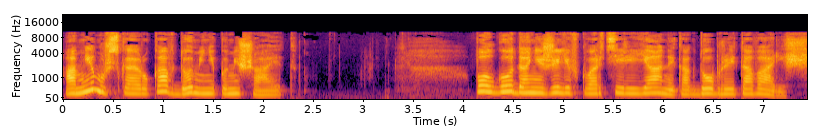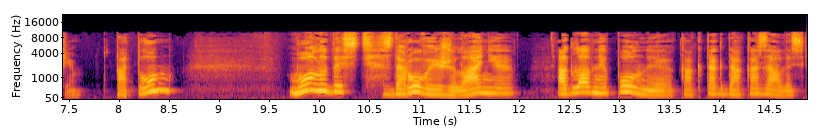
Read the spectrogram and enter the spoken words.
а мне мужская рука в доме не помешает». Полгода они жили в квартире Яны, как добрые товарищи. Потом молодость, здоровые желания, а главное, полное, как тогда казалось,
